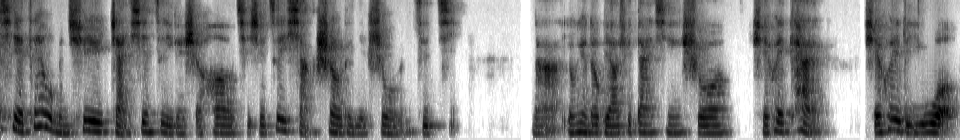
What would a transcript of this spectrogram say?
且在我们去展现自己的时候，其实最享受的也是我们自己。那永远都不要去担心说谁会看，谁会理我，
